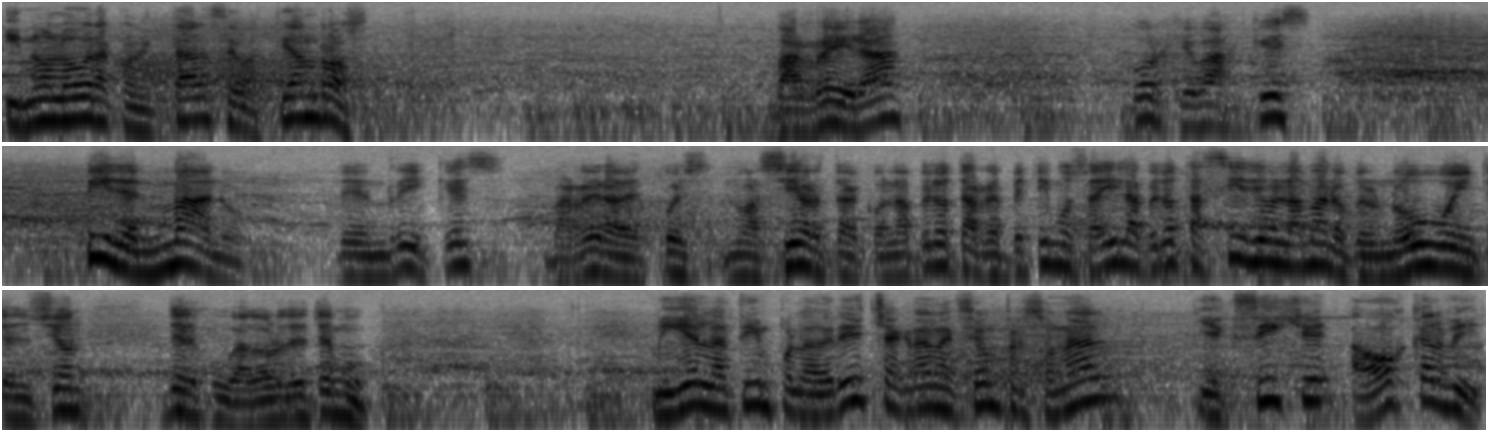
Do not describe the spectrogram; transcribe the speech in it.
y no logra conectar Sebastián Rosa. Barrera, Jorge Vázquez, piden mano de Enríquez, Barrera después no acierta con la pelota, repetimos ahí, la pelota sí dio en la mano, pero no hubo intención del jugador de Temuco. Miguel Latín por la derecha, gran acción personal y exige a Oscar Vir.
